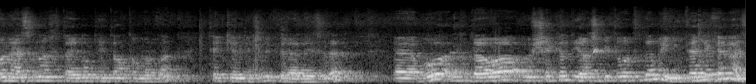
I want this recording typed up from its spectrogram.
bu narsani Xitoyning tetan tomonidan tekkanligini ko'radaysizlar. Bu davo o'sha shaklda yaxshi ketyapti ama yetarli emas.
